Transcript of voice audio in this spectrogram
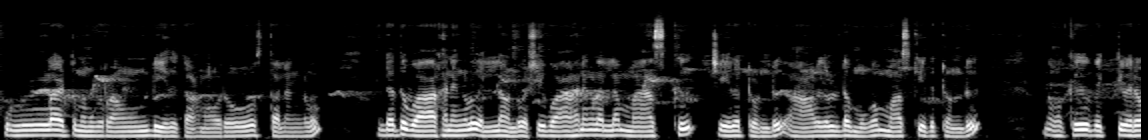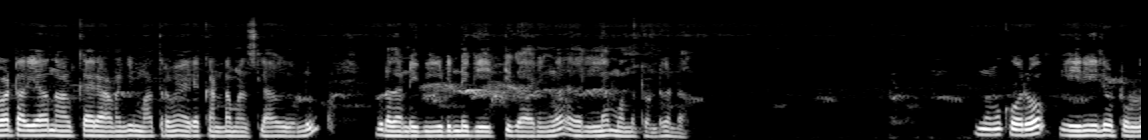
ഫുള്ളായിട്ട് നമുക്ക് റൗണ്ട് ചെയ്ത് കാണാം. ഓരോ സ്ഥലങ്ങളും. ഇതിന്റെ അകത്ത് വാഹനങ്ങളും എല്ലാം ഉണ്ട്. പക്ഷേ ഈ വാഹനങ്ങളെല്ലാം മാസ്ക് ചെയ്തിട്ടുണ്ട്. ആളുകളുടെ മുഖം മാസ്ക് ചെയ്തിട്ടുണ്ട്. നമുക്ക് വ്യക്തിപരമായിട്ട് അറിയാവുന്ന ആൾക്കാരാണെങ്കിൽ മാത്രമേ അവരെ കണ്ട മനസ്സിലാവുകയുള്ളൂ. ഇവിടെ കണ്ട ഈ വീടിന്റെ ഗേറ്റ് കാര്യങ്ങൾ അതെല്ലാം വന്നിട്ടുണ്ട് കണ്ടോ? നമുക്ക് ഓരോ ഏരിയയിലോട്ടുള്ള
